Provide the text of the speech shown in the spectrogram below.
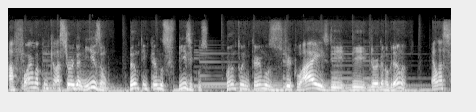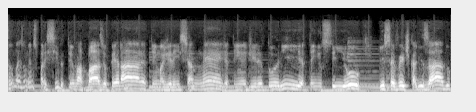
a forma com que elas se organizam, tanto em termos físicos quanto em termos virtuais de, de, de organograma, elas são mais ou menos parecidas. Tem uma base operária, tem uma gerência média, tem a diretoria, tem o CEO, isso é verticalizado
